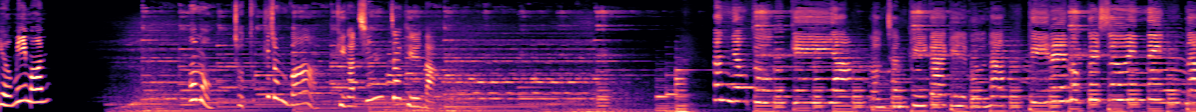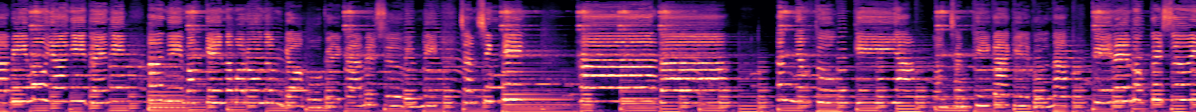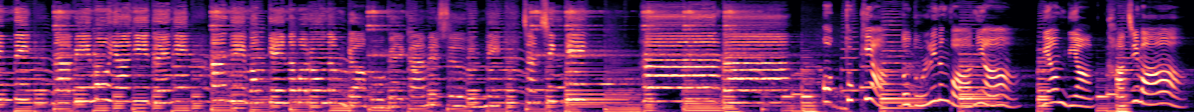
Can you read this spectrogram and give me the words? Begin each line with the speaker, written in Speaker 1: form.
Speaker 1: 유미몬
Speaker 2: 어머, 저 토끼 좀 봐. 귀가 진짜 길다.
Speaker 3: 감을 수 있니 참 신기하다
Speaker 2: 어, 토끼야, 너 놀리는 거 아니야. 미안, 미안. 가지 마.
